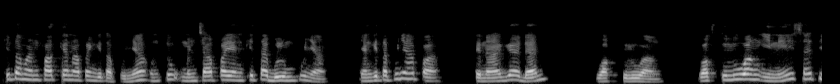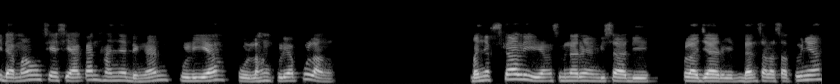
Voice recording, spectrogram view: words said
kita manfaatkan apa yang kita punya untuk mencapai yang kita belum punya. Yang kita punya apa? Tenaga dan waktu luang waktu luang ini saya tidak mau sia-siakan hanya dengan kuliah pulang kuliah pulang. Banyak sekali yang sebenarnya yang bisa dipelajari dan salah satunya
